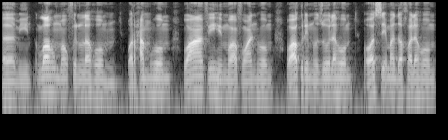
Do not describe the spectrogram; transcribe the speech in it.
آمين. اللهم اغفر لهم وارحمهم وعافهم واعف عنهم وأكرم نزولهم ووسع مدخلهم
